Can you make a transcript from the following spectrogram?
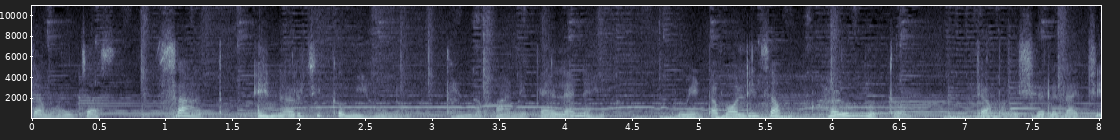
त्यामुळे जास्त सात एनर्जी कमी होणं थंड पाणी प्यायल्याने मेटाबॉलिझम हळू होतं. त्यामुळे शरीराची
